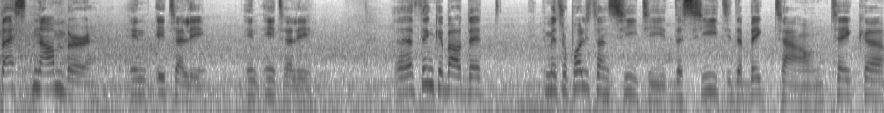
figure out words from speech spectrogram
best number in Italy. In Italy, uh, think about that. Metropolitan city, the city, the big town, take uh,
